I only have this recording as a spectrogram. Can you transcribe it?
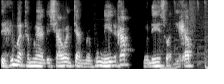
ตื่นขึ้นมาทำงานในเช้าวันจันทร์วันพรุ่งนี้นะครับ วันนี้สวัสดีครับ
